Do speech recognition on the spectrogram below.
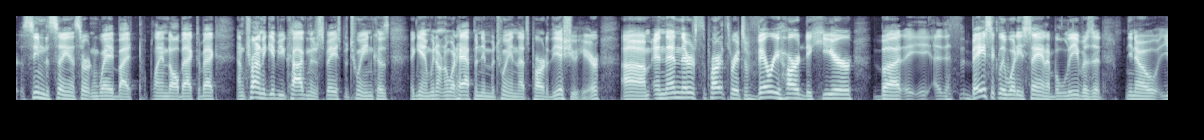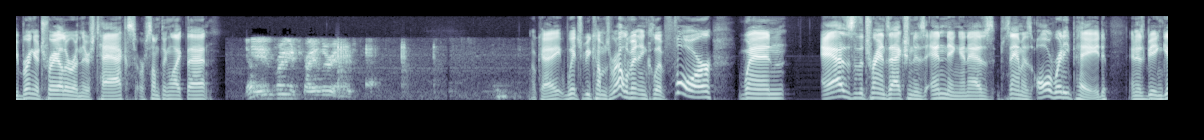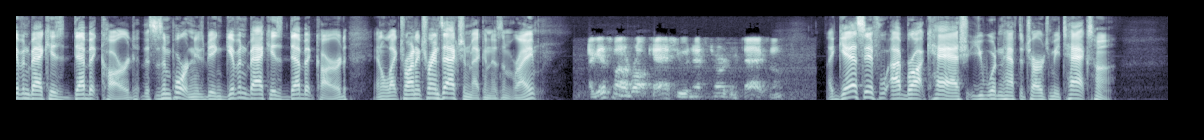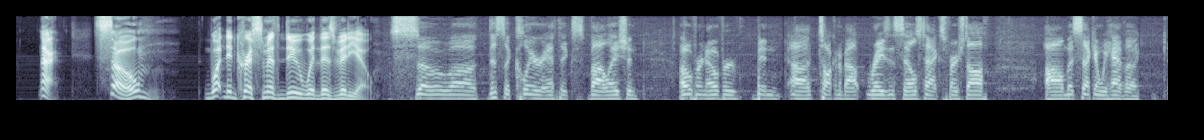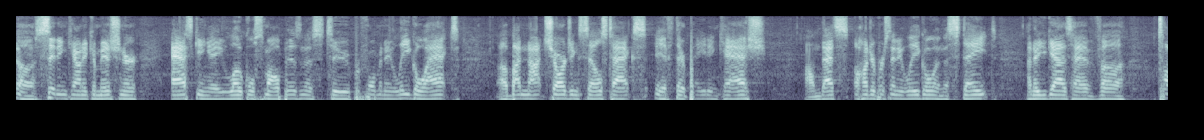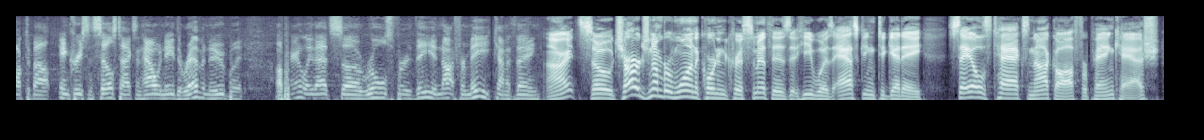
seem to say in a certain way by playing it all back to back. I'm trying to give you cognitive space between because again we don't know what happened in between. That's part of the issue here. Um, and then there's the part three. It's very hard to hear, but uh, basically what he's saying, I believe, is that you know you bring a trailer and there's tax or something like that. Yeah, you bring a trailer and there's tax. Okay, which becomes relevant in clip four when, as the transaction is ending and as Sam has already paid and is being given back his debit card, this is important. He's being given back his debit card, an electronic transaction mechanism, right? I guess if I'd have brought cash, you wouldn't have to charge me tax, huh? I guess if I brought cash, you wouldn't have to charge me tax, huh? All right. So, what did Chris Smith do with this video? So uh, this is a clear ethics violation. Over and over, been uh, talking about raising sales tax. First off, um, but second, we have a, a sitting county commissioner asking a local small business to perform an illegal act uh, by not charging sales tax if they're paid in cash. Um, that's 100% illegal in the state. I know you guys have uh, talked about increasing sales tax and how we need the revenue, but apparently that's uh, rules for thee and not for me kind of thing. All right. So, charge number one, according to Chris Smith, is that he was asking to get a sales tax knockoff for paying cash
